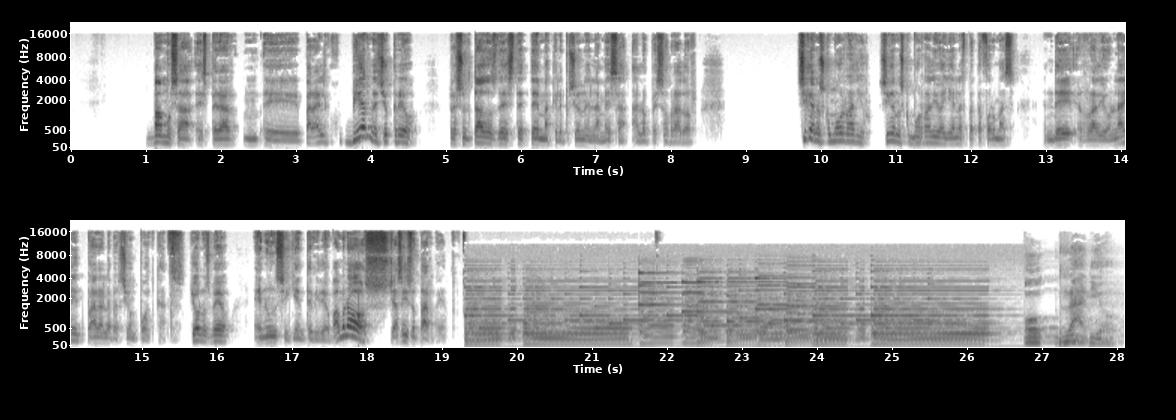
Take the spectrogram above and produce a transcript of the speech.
Vamos a esperar mm, para el viernes, yo creo, resultados de este tema que le pusieron en la mesa a López Obrador. Síganos como radio, síganos como radio allá en las plataformas de Radio Online para la versión podcast. Yo los veo en un siguiente video. ¡Vámonos! Ya se hizo tarde. O Radio.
